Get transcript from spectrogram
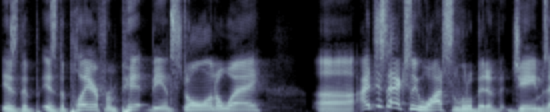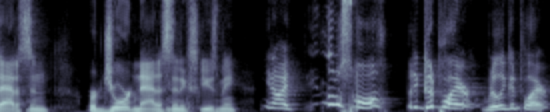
Is the is the player from Pitt being stolen away? Uh, I just actually watched a little bit of James Addison or Jordan Addison, excuse me. You know, I, a little small, but a good player, really good player.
